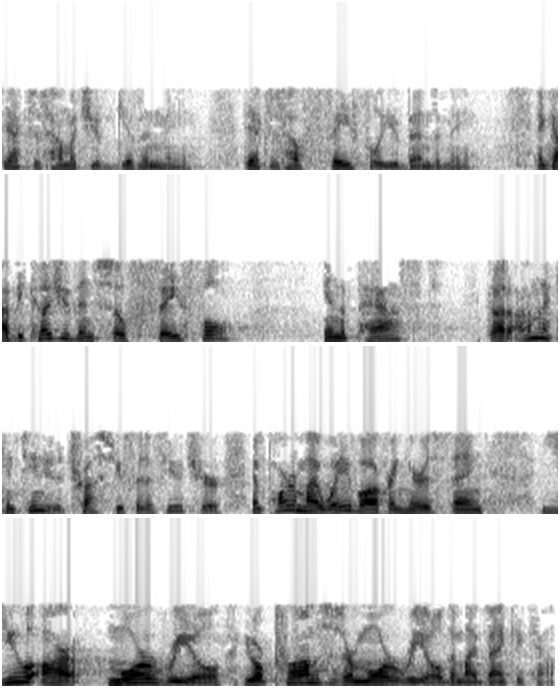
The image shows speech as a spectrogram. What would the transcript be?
The X is how much you've given me. The X is how faithful you've been to me. And God, because you've been so faithful in the past, God, I'm going to continue to trust you for the future. And part of my wave offering here is saying, you are more real, your promises are more real than my bank account.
